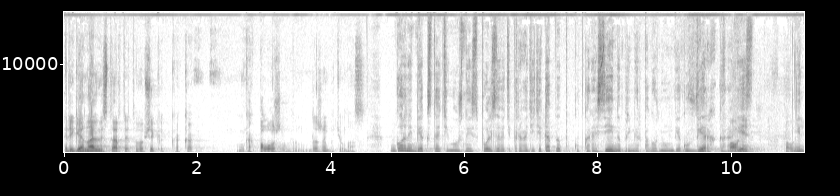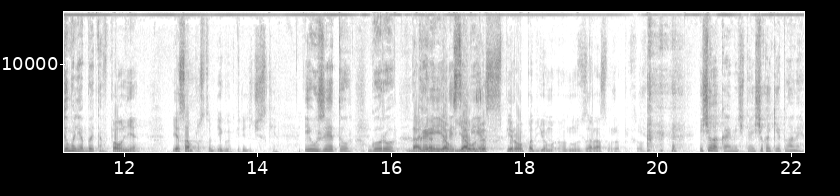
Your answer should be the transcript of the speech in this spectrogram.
Региональный старт это вообще как, как, как, как положено должны быть у нас. Горный бег, кстати, можно использовать и проводить этапы Кубка России, например, по горному бегу вверх, гора Вполне, весь. вполне. Не думали об этом? Вполне. Я сам просто бегаю периодически. И уже эту гору Да, я, проверили я, на я себе. уже с первого подъема, ну, за раз уже прохожу. Еще какая мечта? Еще какие планы?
